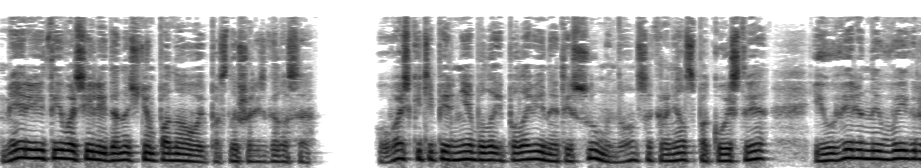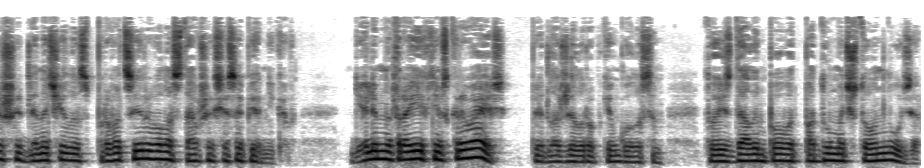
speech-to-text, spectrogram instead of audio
«Меряй и ты, Василий, да начнем по новой», — послышались голоса. У Васьки теперь не было и половины этой суммы, но он сохранял спокойствие и, уверенный в выигрыше, для начала спровоцировал оставшихся соперников — «Делим на троих, не вскрываясь», — предложил робким голосом, то есть дал им повод подумать, что он лузер,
